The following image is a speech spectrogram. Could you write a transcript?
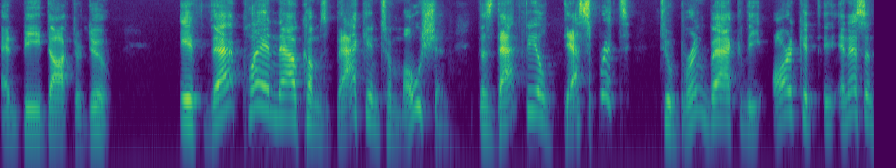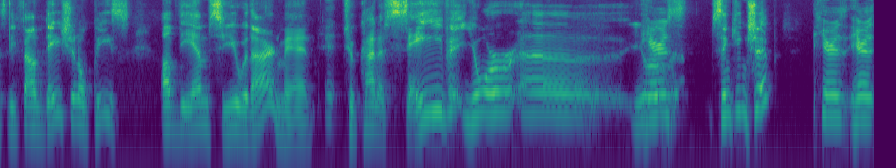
and be Doctor Doom. If that plan now comes back into motion, does that feel desperate to bring back the arc, in essence, the foundational piece of the MCU with Iron Man to kind of save your uh, your Here's- sinking ship? Here's here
